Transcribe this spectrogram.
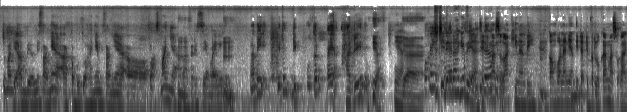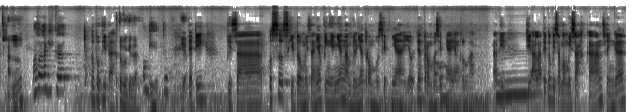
Cuma diambil misalnya eh, kebutuhannya misalnya eh, plasmanya atau Mm-mm. aferesis yang lain itu. Mm-mm. Nanti itu diputer kayak HD itu. Iya. Iya. Iya. Oh, kayak Cuci darah gitu ya? cuci Jadi masuk gitu. lagi nanti komponen yang tidak diperlukan masuk lagi Masuk lagi ke tubuh kita. Ke tubuh kita. oh gitu. Jadi bisa khusus gitu. Misalnya pinginnya ngambilnya trombositnya, ya udah trombositnya yang keluar. Nanti Hmm. di alat itu bisa memisahkan sehingga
